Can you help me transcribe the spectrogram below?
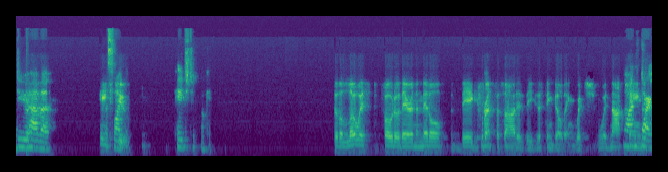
do you have a Page slide. two. page two? Okay. So the lowest photo there in the middle, the big front facade is the existing building, which would not No, I'm change. sorry.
